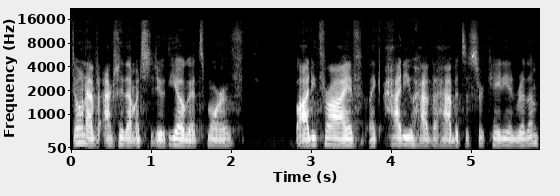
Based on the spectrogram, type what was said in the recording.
don't have actually that much to do with yoga. It's more of body thrive. Like how do you have the habits of circadian rhythm?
